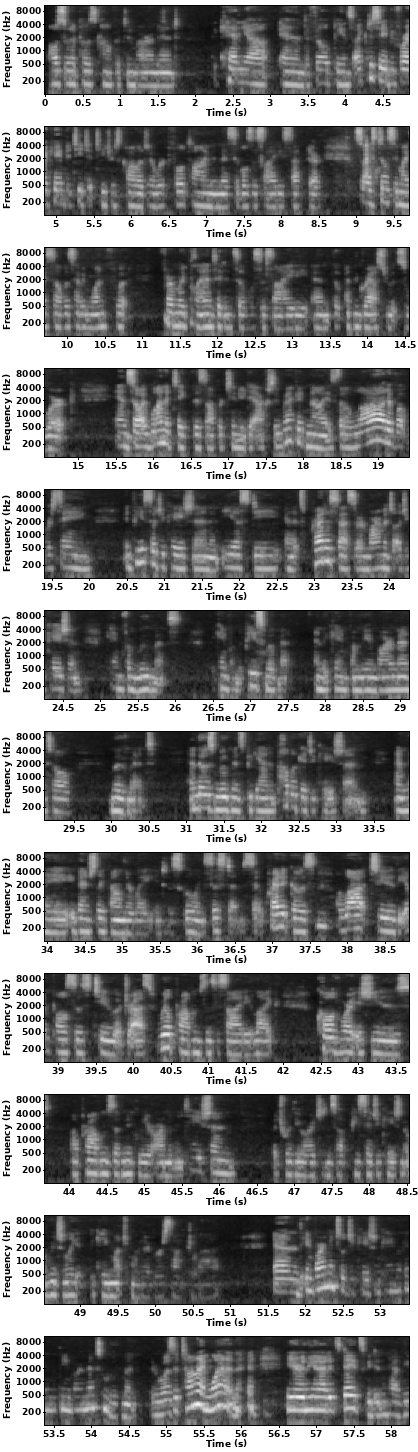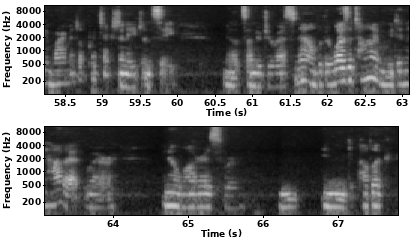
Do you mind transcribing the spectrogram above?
also in a post-conflict environment, the Kenya and the Philippines, I could just say before I came to teach at Teachers College, I worked full-time in the civil society sector. So I still see myself as having one foot firmly planted in civil society and the, and the grassroots work. And so I want to take this opportunity to actually recognize that a lot of what we're seeing in peace education and ESD and its predecessor, environmental education, came from movements. They came from the peace movement and they came from the environmental movement. And those movements began in public education and they eventually found their way into the schooling system. So credit goes a lot to the impulses to address real problems in society like Cold War issues, uh, problems of nuclear armamentation, which were the origins of peace education. Originally, it became much more diverse after that. And environmental education came again with the environmental movement. There was a time when, here in the United States, we didn't have the Environmental Protection Agency. You know, it's under duress now, but there was a time we didn't have it where, you know, waters were in, in public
